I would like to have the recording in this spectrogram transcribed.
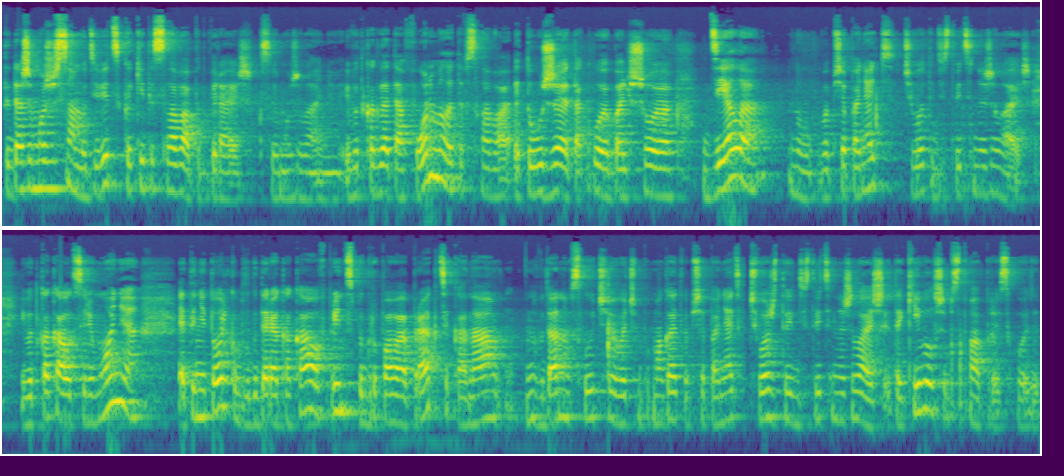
ты даже можешь сам удивиться, какие ты слова подбираешь к своему желанию. И вот когда ты оформил это в слова, это уже такое большое дело, ну, вообще понять, чего ты действительно желаешь. И вот какао-церемония — это не только благодаря какао, в принципе, групповая практика, она ну, в данном случае очень помогает вообще понять, чего же ты действительно желаешь. И такие волшебства происходят,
